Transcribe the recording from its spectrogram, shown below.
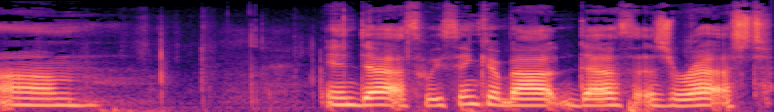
um, in death. We think about death as rest.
